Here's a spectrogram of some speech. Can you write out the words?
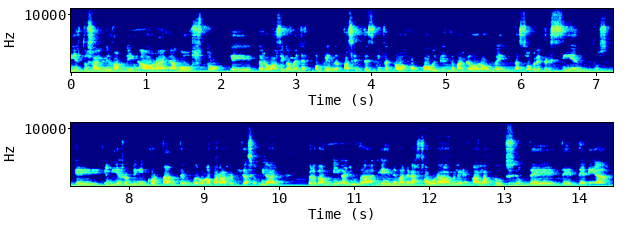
y esto salió también ahora en agosto, eh, pero básicamente estamos viendo en pacientes infectados con COVID que este marcador aumenta sobre 300. Eh, el hierro es bien importante, número uno, para la respiración viral, pero también ayuda eh, de manera favorable a la producción de, de, DNA,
